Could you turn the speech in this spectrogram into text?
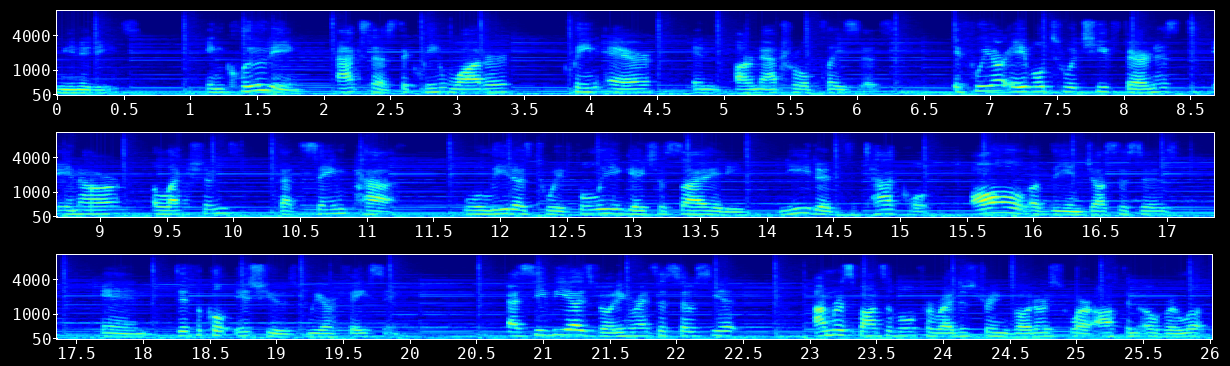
communities, including access to clean water, clean air, and our natural places. If we are able to achieve fairness in our elections, that same path will lead us to a fully engaged society needed to tackle all of the injustices and difficult issues we are facing. As CVI's Voting Rights Associate, I'm responsible for registering voters who are often overlooked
